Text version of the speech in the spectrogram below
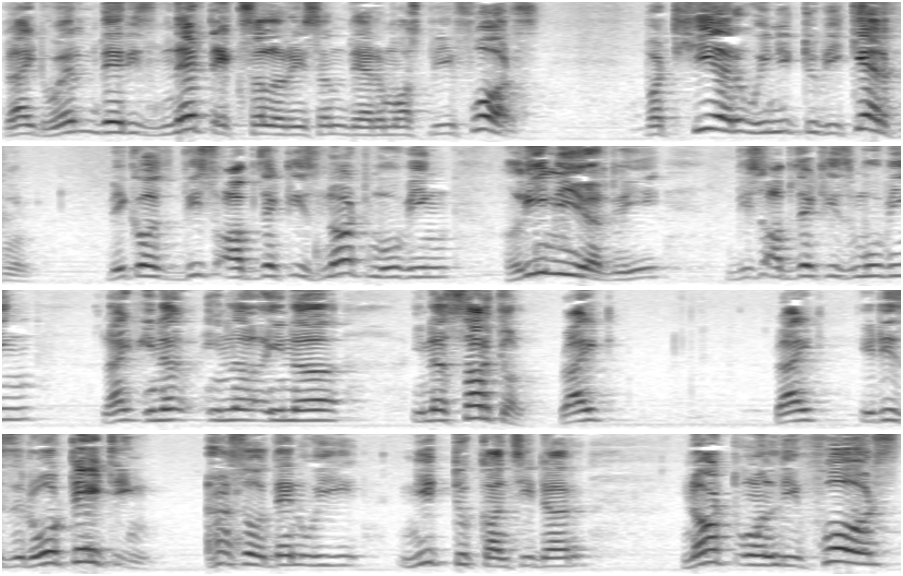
right, when there is net acceleration, there must be force. But here we need to be careful because this object is not moving linearly. This object is moving right in a in a in a in a circle, right? Right? It is rotating. so then we need to consider not only force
